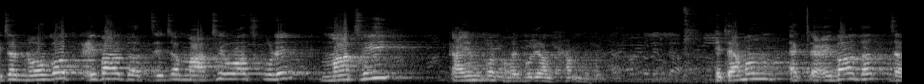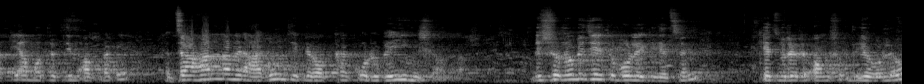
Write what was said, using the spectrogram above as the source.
এটা নগদ ইবাদত যেটা মাঠে ওয়াজ করে মাঠেই কায়েম করা হয় বলি আলহামদুলিল্লাহ। এটা এমন একটা ইবাদত যা কিয়ামতের দিন আপনাকে জাহান নামের আগুন থেকে রক্ষা করবেই ইনশাআল্লাহ। বিশ্ব নবী যেহেতু বলে গিয়েছেন, খেজুরের অংশ দিয়ে হলেও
